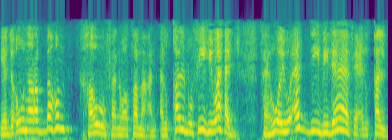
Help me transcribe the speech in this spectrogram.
يدعون ربهم خوفا وطمعا. القلب فيه وهج فهو يؤدي بدافع القلب.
